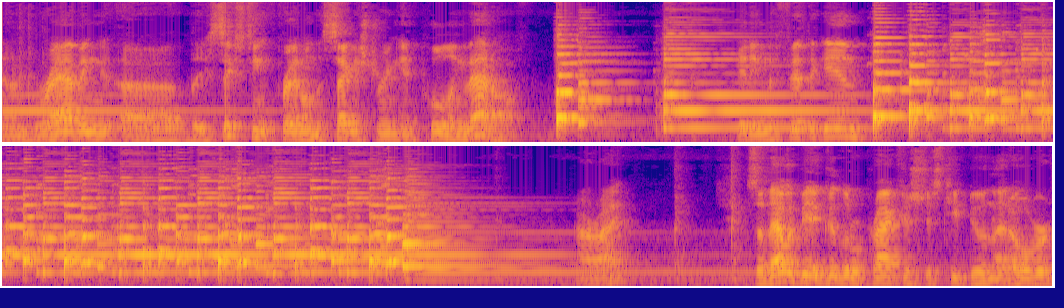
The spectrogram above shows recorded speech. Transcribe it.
and I'm grabbing uh, the 16th fret on the second string and pulling that off. Hitting the fifth again. All right. So that would be a good little practice. Just keep doing that over.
